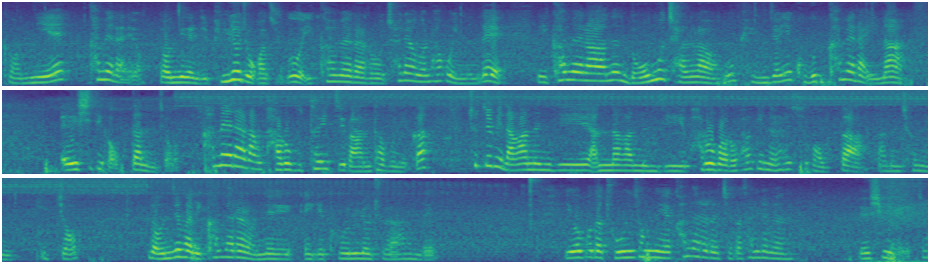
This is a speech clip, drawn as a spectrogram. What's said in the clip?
그 언니의 카메라예요. 언니가 이제 빌려줘가지고 이 카메라로 촬영을 하고 있는데 이 카메라는 너무 잘 나오고 굉장히 고급 카메라이나 LCD가 없다는 점. 카메라랑 바로 붙어 있지가 않다 보니까 초점이 나갔는지 안 나갔는지 바로바로 확인을 할 수가 없다라는 점이 있죠. 근데 언젠간 이 카메라를 언니에게 돌려줘야 하는데 이거보다 좋은 성능의 카메라를 제가 살려면 열심히 해야겠죠?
